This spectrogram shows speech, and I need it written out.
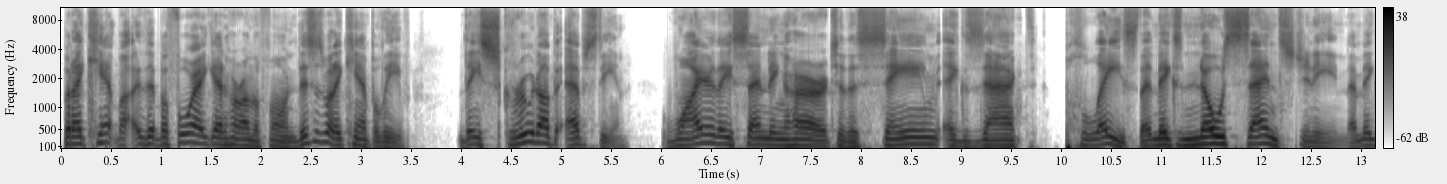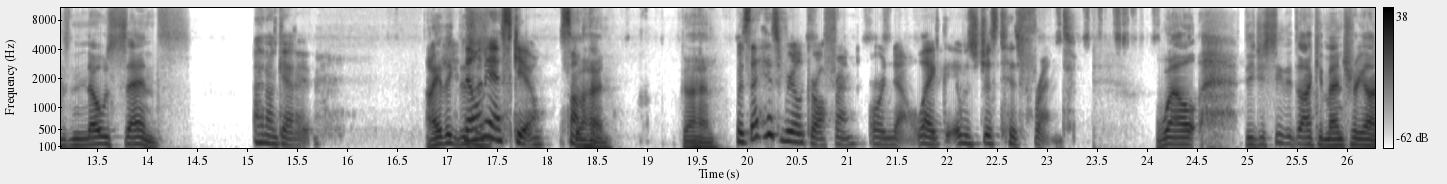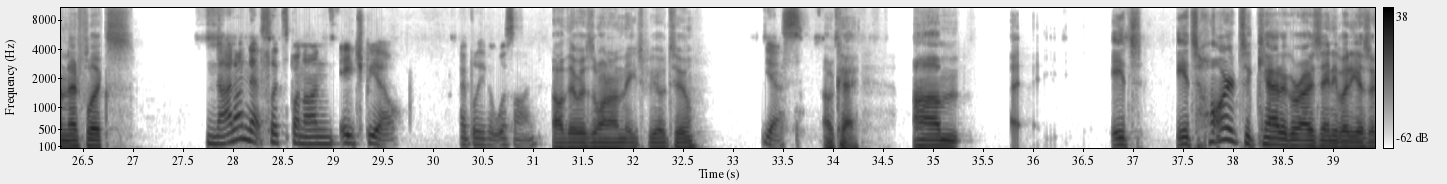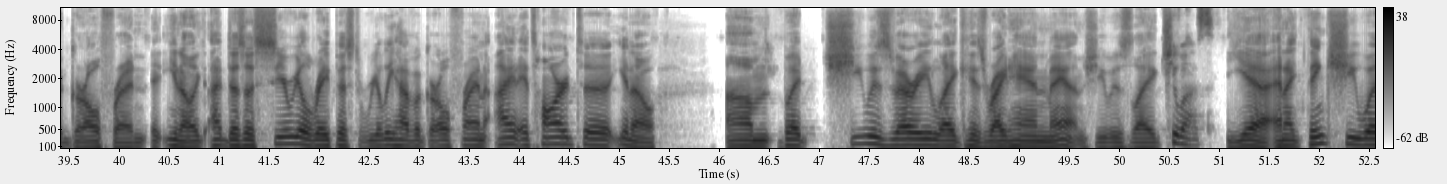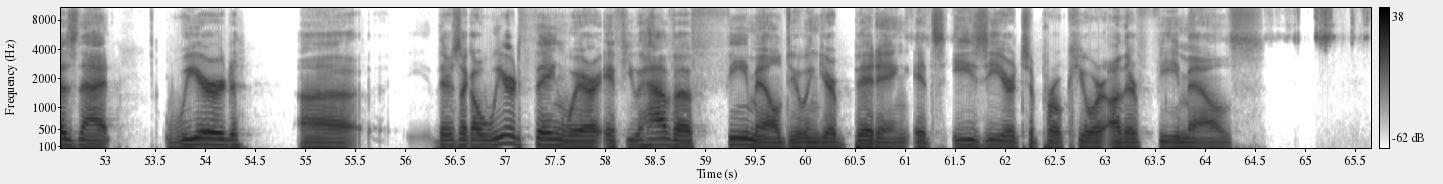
But I can't. the- Before I get her on the phone, this is what I can't believe. They screwed up Epstein. Why are they sending her to the same exact place? That makes no sense, Janine. That makes no sense. I don't get it. I think this now is. let me ask you something. go ahead. Go ahead. Was that his real girlfriend or no? Like it was just his friend. Well, did you see the documentary on Netflix? Not on Netflix, but on HBO. I believe it was on. Oh, there was one on HBO too. Yes. Okay. Um it's it's hard to categorize anybody as a girlfriend. You know, like uh, does a serial rapist really have a girlfriend? I it's hard to, you know, um but she was very like his right-hand man. She was like She was. yeah, and I think she was that weird uh there's like a weird thing where if you have a female doing your bidding, it's easier to procure other females.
